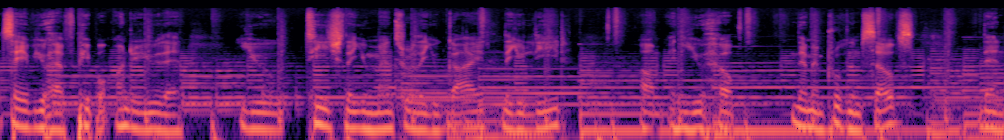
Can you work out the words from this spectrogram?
say if you have people under you that you teach that you mentor that you guide that you lead um, and you help them improve themselves then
